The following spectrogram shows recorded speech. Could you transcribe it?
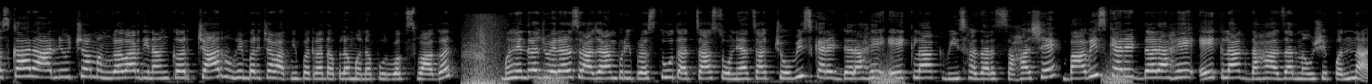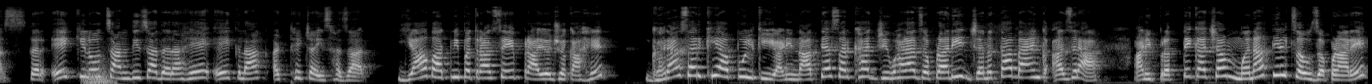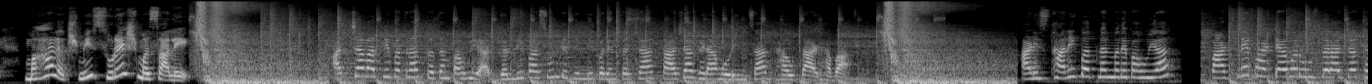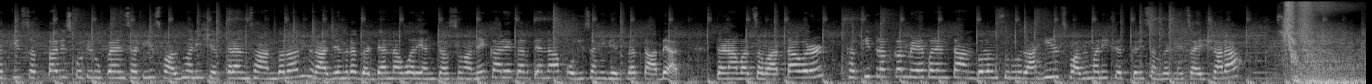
नमस्कार आर न्यूजच्या मंगळवार दिनांक चार नोव्हेंबरच्या बातमीपत्रात आपलं मनपूर्वक स्वागत. महेंद्र ज्वेलर्स राजारामपुरी प्रस्तुत. आजचा सोन्याचा चोवीस कॅरेट दर आहे एक लाख वीस हजार सहाशे बावीस कॅरेट दर आहे एक लाख दहा हजार नऊशे पन्नास. तर एक किलो चांदीचा दर आहे एक लाख अठ्ठेचाळीस हजार. या बातमीपत्राचे प्रायोजक आहेत घरासारखी आपुलकी आणि नात्यासारखा जिव्हाळा जपणारी जनता बँक आजरा आणि प्रत्येकाच्या मनातील चव जपणारे महालक्ष्मी सुरेश मसाले. आजच्या बातमीपत्रात प्रथम पाहूयात. गल्लीपासून ते दिल्लीपर्यंतच्या ताज्या घडामोडींचा धावता आढावा. आणि स्थानिक बातम्यांमध्ये पाहूयात. पाटणे फाट्यावर ऊस दराच्या थकीत सत्तावीस कोटी रुपयांसाठी स्वाभिमानी शेतकऱ्यांचं आंदोलन. राजेंद्र गड्ड्यांनावर यांच्यासह अनेक कार्यकर्त्यांना पोलिसांनी घेतलं ताब्यात. तणावाचं वातावरण. थकीत रक्कम मिळेपर्यंत आंदोलन सुरू राहील स्वाभिमानी शेतकरी संघटनेचा इशारा.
